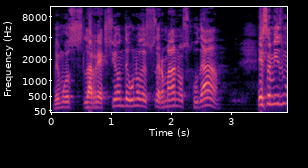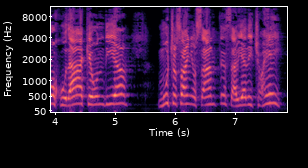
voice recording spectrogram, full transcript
Vemos la reacción de uno de sus hermanos, Judá. Ese mismo Judá que un día, muchos años antes, había dicho, hey,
